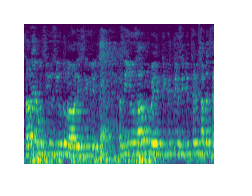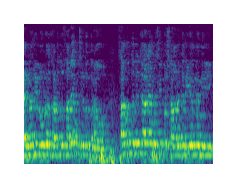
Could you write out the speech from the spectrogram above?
ਸਾਰੇ ਐਮਸੀ ਅਸੀਂ ਉਹਦੇ ਨਾਲ ਹੀ ਸੀਗੇ। ਅਸੀਂ ਉਹ ਸਾਹਿਬ ਨੂੰ ਬੇਨਤੀ ਕੀਤੀ ਸੀ ਜਿੱਥੇ ਵੀ ਸਾਡੇ ਸੈਨਾ ਦੀ ਲੋੜ ਆ ਸਾਡੇ ਤੋਂ ਸਾਰੇ ਐਮਸੀ ਤੋਂ ਕਰਾਓ। ਸਾਨੂੰ ਤਿੰਨ ਚਾਰ ਐਮਸੀ ਪਰੇਸ਼ਾਨ ਕਰੀ ਜਾਂਦੇ ਨੇ ਜੀ।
